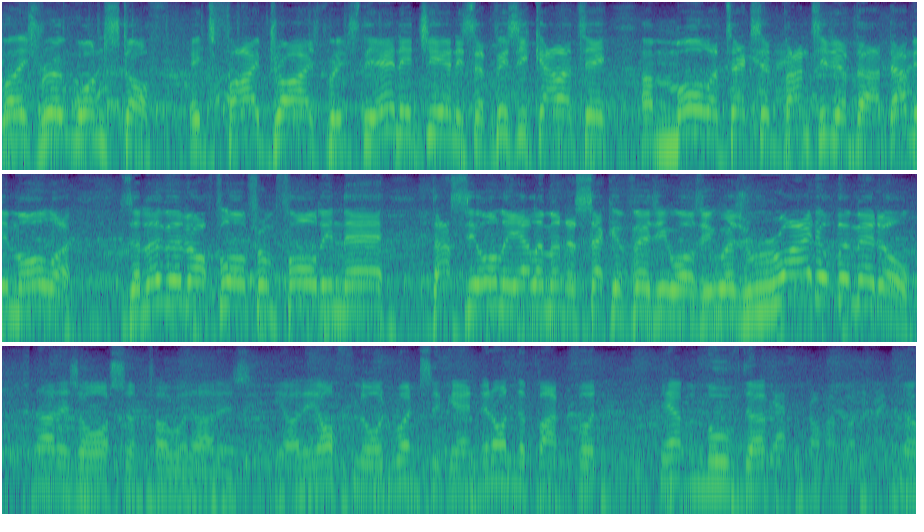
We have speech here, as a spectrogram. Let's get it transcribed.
Well, it's Route 1 stuff. It's five drives, but it's the energy and it's the physicality, and Mola takes advantage of that. David Mola delivered offload from Ford in there. That's the only element of second phase it was. It was right up the middle. That is awesome power, that is. You know, they offload once again. They're on the back foot. They haven't moved up. Yes, come on, buddy, mate. You know,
